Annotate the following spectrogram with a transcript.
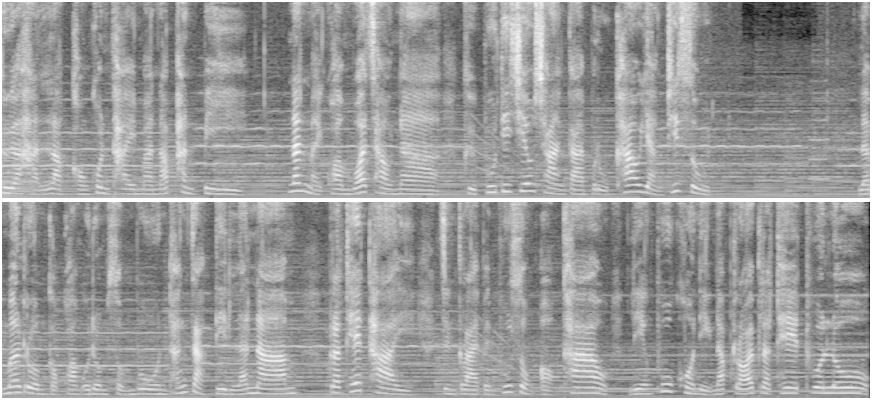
คืออาหารหลักของคนไทยมานับพันปี นั่นหมายความว่าชาวนาคือผู้ที่เชี่ยวชาญการปลูกข้าวอย่างที่สุด และเมื่อรวมกับความอุดมสมบูรณ์ทั้งจากดินและน้ำ ประเทศไทยจึงกลายเป็นผู้ส่งออกข้าว เลี้ยงผู้คนอีกนับร้อยประเทศทั่วโลก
